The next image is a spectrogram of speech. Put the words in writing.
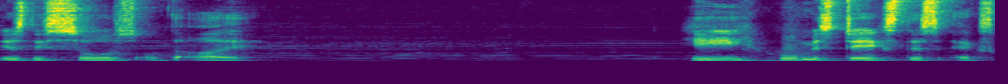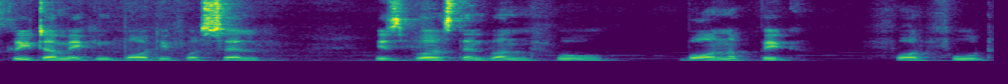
is the source of the I. He who mistakes this excreta making body for self is worse than one who, born a pig for food,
